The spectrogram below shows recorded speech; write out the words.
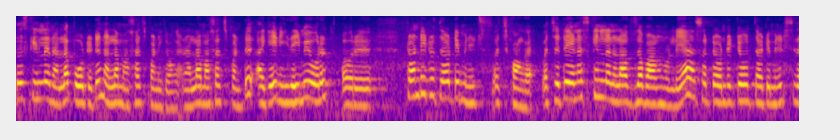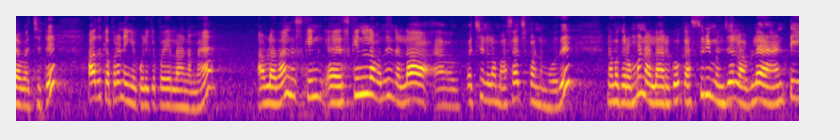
ஸோ ஸ்கின்ல நல்லா போட்டுட்டு நல்லா மசாஜ் பண்ணிக்கோங்க. நல்லா மசாஜ் பண்ணிட்டு அகெயின் இதையுமே ஒரு ஒரு டுவெண்ட்டி டு தேர்ட்டி மினிட்ஸ் வச்சுக்கோங்க. வச்சுட்டு ஏன்னா ஸ்கின்ல நல்லா அப்சர்வ் ஆகணும் இல்லையா? So twenty to thirty minutes இதை வச்சுட்டு அதுக்கப்புறம் நீங்கள் குளிக்க போயிடலாம் நம்ம. அவ்வளோதான் இந்த ஸ்கின் ஸ்கின்ல வந்து நல்லா வச்சு நல்லா மசாஜ் பண்ணும்போது நமக்கு ரொம்ப நல்லாயிருக்கும் கஸ்தூரி மஞ்சள் அவ்வளோ ஆன்டி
